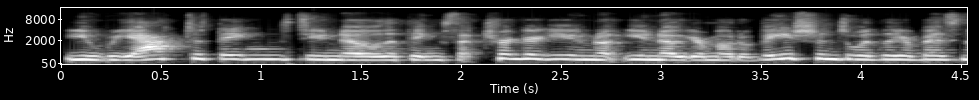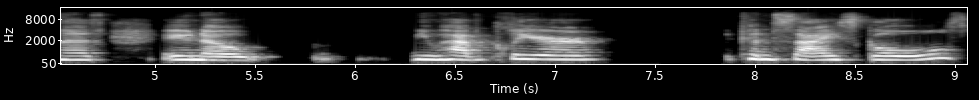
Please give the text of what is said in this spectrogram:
you react to things you know the things that trigger you, you know, you know your motivations with your business you know you have clear concise goals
